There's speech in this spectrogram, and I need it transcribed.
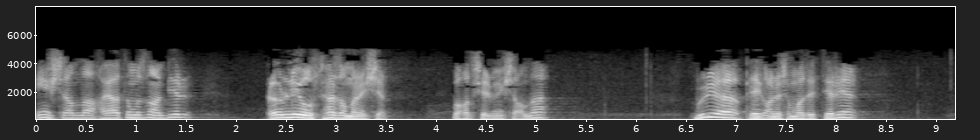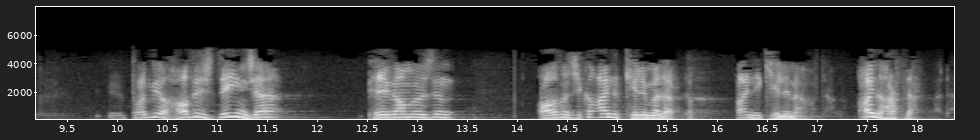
İnşallah hayatımızdan bir örneği olsun her zaman için. Bu hadis-i şerif inşallah. Buyuruyor Peygamber Aleyhisselam Hazretleri e, tabi hadis deyince Peygamberimizin ağzından çıkan aynı kelimeler. Aynı kelime. Aynı harfler. Böyle.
